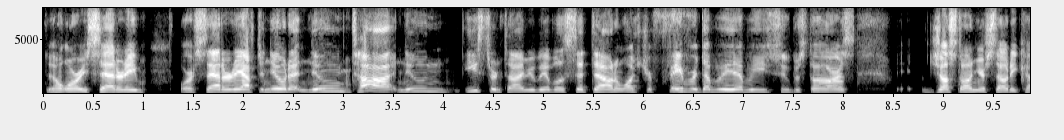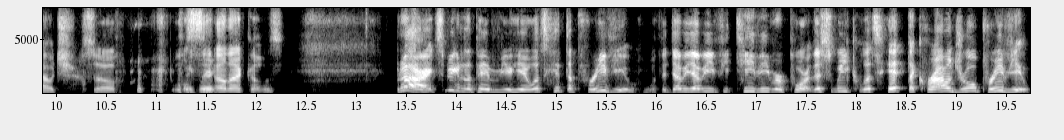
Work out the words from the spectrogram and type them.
don't worry, Saturday or Saturday afternoon at noon time, noon Eastern time, you'll be able to sit down and watch your favorite WWE superstars just on your Saudi couch. So we'll see how that goes. But all right, speaking of the pay per view here, let's hit the preview with the WWE TV report. This week, let's hit the Crown Jewel preview.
